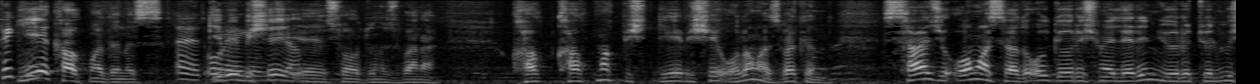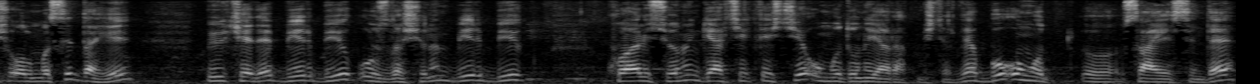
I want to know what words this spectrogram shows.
Peki- Niye kalkmadınız Evet, gibi bir şey e, sordunuz bana. Kalk, kalkmak bir, şey- diye bir şey olamaz. Bakın sadece o masada o görüşmelerin yürütülmüş olması dahi ülkede bir büyük uzlaşının, bir büyük koalisyonun gerçekleşeceği umudunu yaratmıştır. Ve bu umut e, sayesinde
